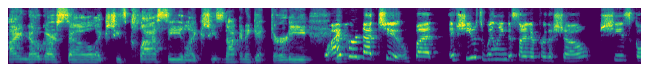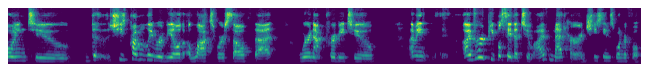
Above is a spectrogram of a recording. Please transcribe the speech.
"I know Garcelle. Like she's classy. Like she's not gonna get dirty." Well, I've heard that too, but if she was willing to sign up for the show, she's going to. Th- she's probably revealed a lot to herself that we're not privy to. I mean, I've heard people say that too. I've met her and she seems wonderful.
